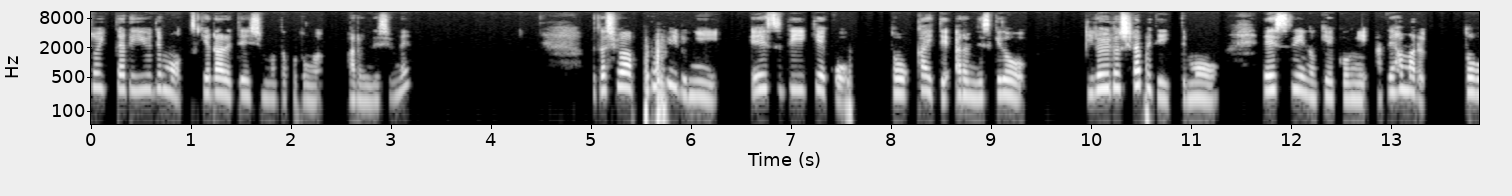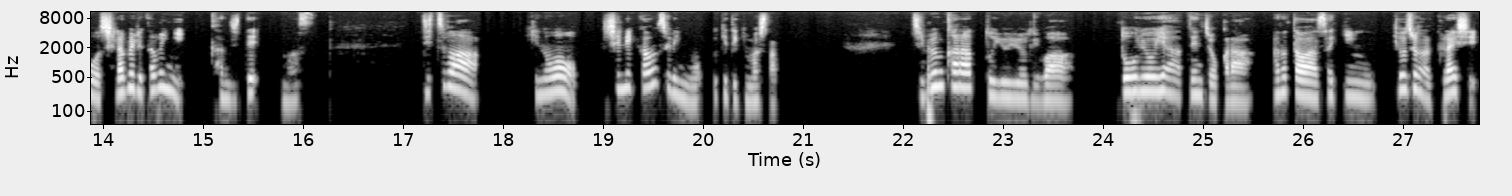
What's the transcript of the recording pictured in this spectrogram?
といった理由でもつけられてしまったことがあるんですよね。私はプロフィールに ASD 傾向と書いてあるんですけどいろいろ調べていっても ASD の傾向に当てはまると調べるたびに感じています。実は昨日心理カウンセリングを受けてきました。自分からというよりは同僚や店長からあなたは最近表情が暗いし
